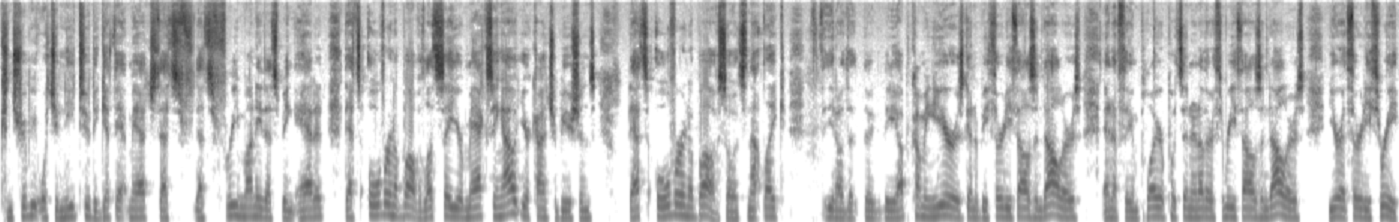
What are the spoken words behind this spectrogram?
contribute what you need to to get that match. That's that's free money that's being added. That's over and above. Let's say you're maxing out your contributions. That's over and above. So it's not like like you know the, the, the upcoming year is going to be $30000 and if the employer puts in another $3000 you're at 33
